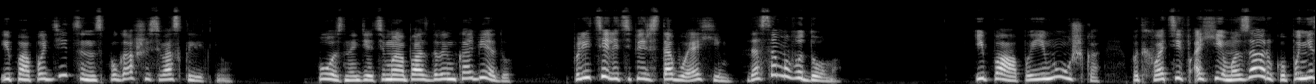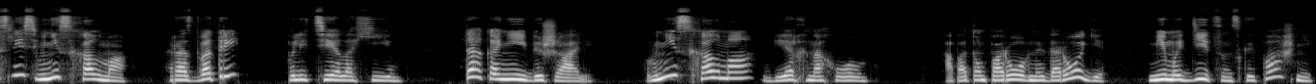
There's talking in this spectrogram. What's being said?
и папа Дицын, испугавшись, воскликнул. «Поздно, дети, мы опаздываем к обеду. Полетели теперь с тобой, Ахим, до самого дома». И папа, и мушка, подхватив Ахима за руку, понеслись вниз с холма. Раз, два, три — полетел Ахим. Так они и бежали. Вниз с холма, вверх на холм. А потом по ровной дороге мимо Дицинской пашни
